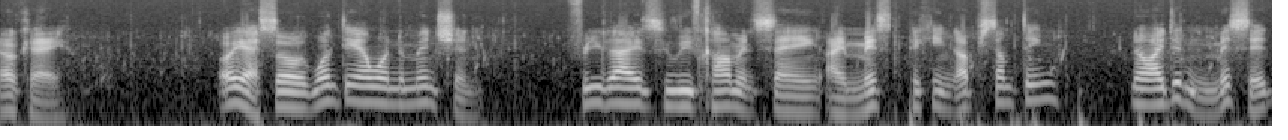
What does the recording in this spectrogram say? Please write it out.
Okay. Oh yeah, so one thing I wanted to mention. For you guys who leave comments saying, I missed picking up something, no, I didn't miss it.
